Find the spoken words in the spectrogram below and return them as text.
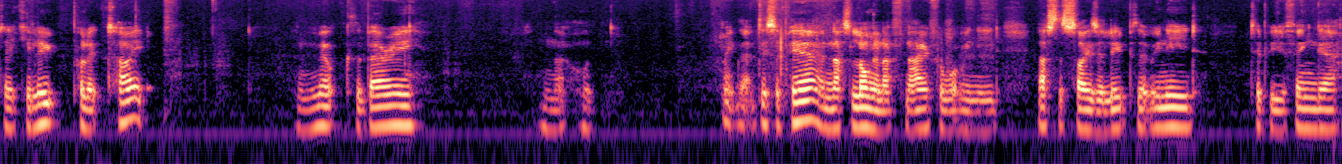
Take your loop, pull it tight, and milk the bury, and that will make that disappear, and that's long enough now for what we need. That's the size of loop that we need, tip of your finger.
